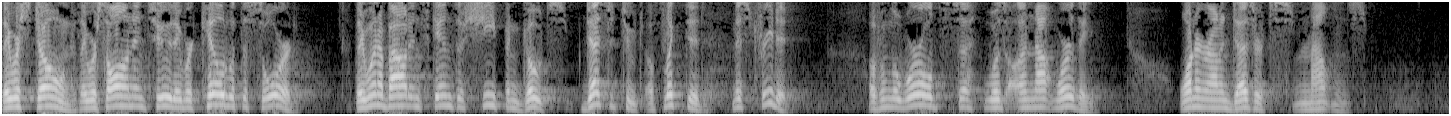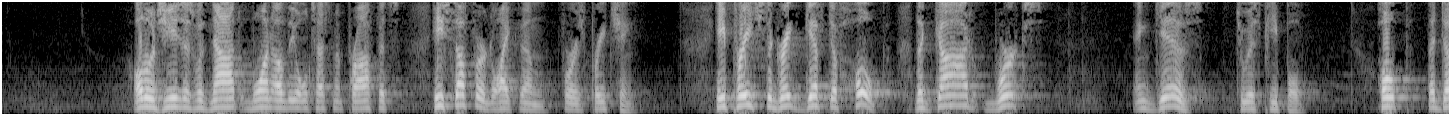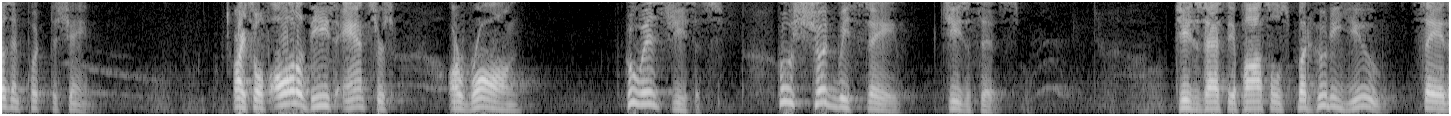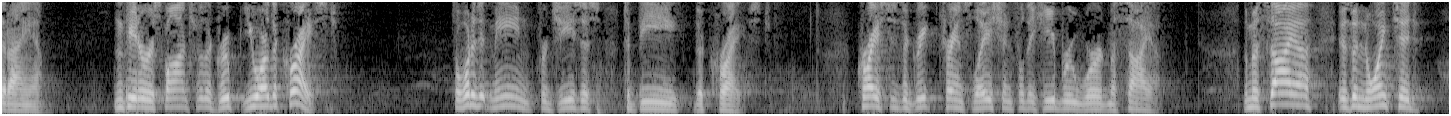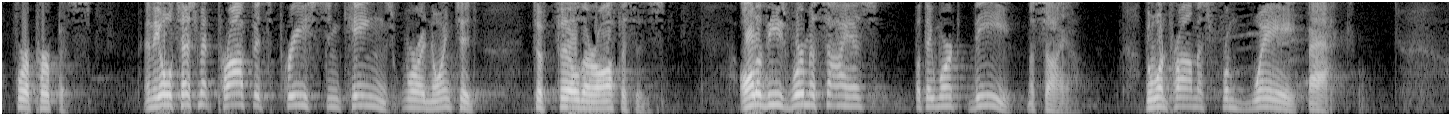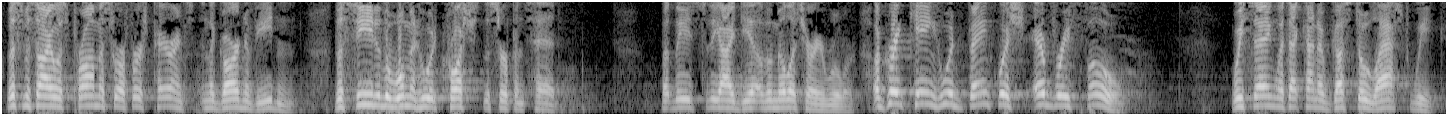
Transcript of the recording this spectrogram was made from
They were stoned, they were sawn in two, they were killed with the sword. They went about in skins of sheep and goats, destitute, afflicted, mistreated of whom the world was uh, not worthy, wandering around in deserts and mountains. Although Jesus was not one of the Old Testament prophets, he suffered like them for his preaching. He preached the great gift of hope that God works and gives to his people. Hope that doesn't put to shame. All right, so if all of these answers are wrong, who is Jesus? Who should we say Jesus is. Jesus asked the apostles, But who do you say that I am? And Peter responds for the group, You are the Christ. So, what does it mean for Jesus to be the Christ? Christ is the Greek translation for the Hebrew word Messiah. The Messiah is anointed for a purpose. And the Old Testament prophets, priests, and kings were anointed to fill their offices. All of these were Messiahs, but they weren't the Messiah, the one promised from way back. This Messiah was promised to our first parents in the Garden of Eden. the seed of the woman who would crush the serpent's head. But leads to the idea of a military ruler, a great king who would vanquish every foe. We sang with that kind of gusto last week.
